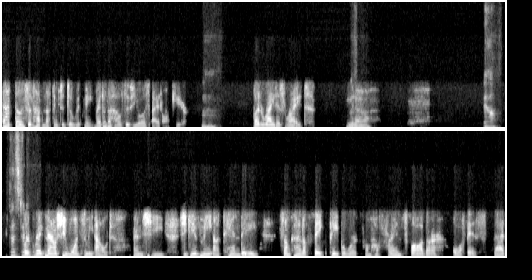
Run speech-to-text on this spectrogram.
that doesn't have nothing to do with me. Whether the house is yours, I don't care. Mhm. But right is right, you Mhm. know. Yeah. That's terrible. But right now she wants me out, and she she gave me a ten day, some kind of fake paperwork from her friend's father office that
